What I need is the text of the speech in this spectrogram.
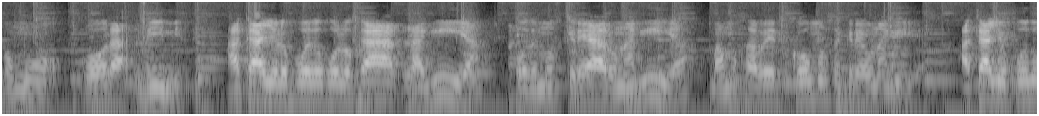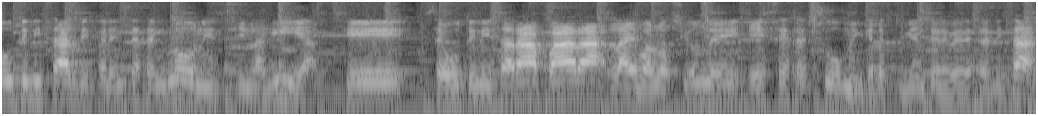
como hora límite. Acá yo le puedo colocar la guía, podemos crear una guía, vamos a ver cómo se crea una guía. Acá yo puedo utilizar diferentes renglones en la guía que se utilizará para la evaluación de ese resumen que el estudiante debe de realizar.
